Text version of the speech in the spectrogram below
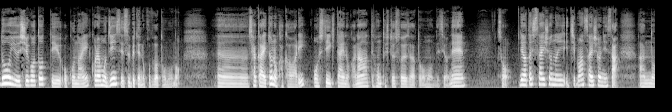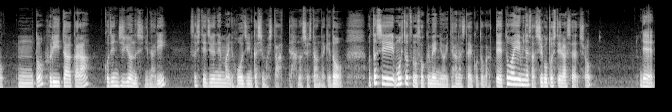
どういう仕事っていう行い、これはもう人生すべてのことだと思うの。うん社会との関わりをしていきたいのかなって本当人それぞれだと思うんですよね。そう。で、私最初の、一番最初にさ、あの、うんと、フリーターから個人事業主になり、そして10年前に法人化しましたって話をしたんだけど、私、もう一つの側面において話したいことがあって、とはいえ皆さん仕事していらっしゃるでしょ？で、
